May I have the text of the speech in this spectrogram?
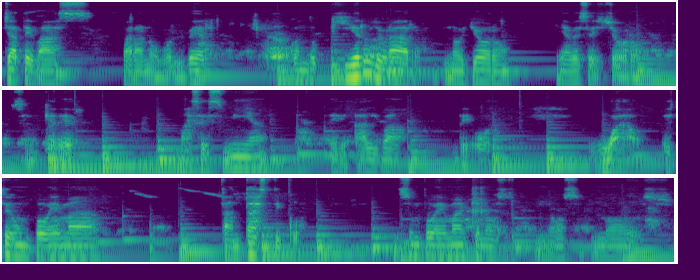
ya te vas para no volver. Cuando quiero llorar, no lloro y a veces lloro sin querer. Mas es mía el alba de oro. ¡Wow! Este es un poema fantástico. Es un poema que nos, nos,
